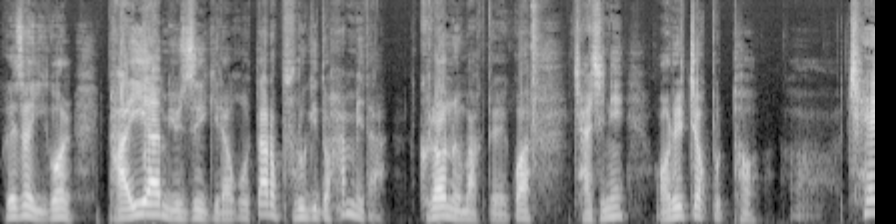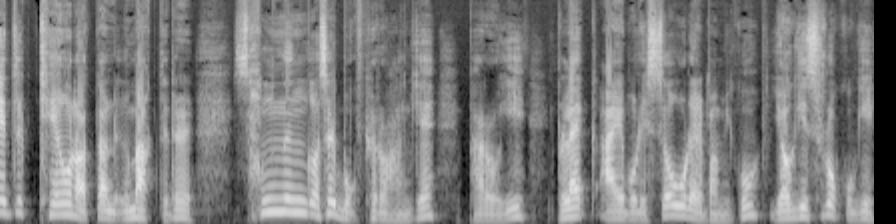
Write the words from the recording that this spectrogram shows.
그래서 이걸 바이아 music이라고 따로 부르기도 합니다. 그런 음악들과 자신이 어릴 적부터 어, 체득해온 어떤 음악들을 섞는 것을 목표로 한 게 바로 이 Black Ivory Soul 앨범이고 여기 수록곡이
